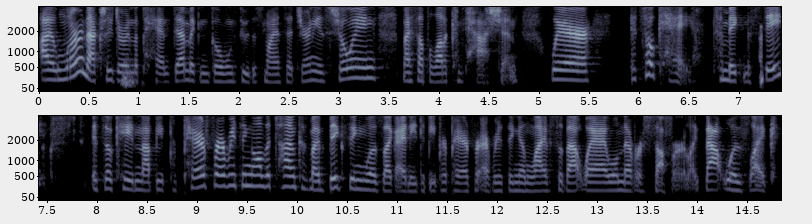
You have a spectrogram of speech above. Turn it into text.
I learned actually during the pandemic and going through this mindset journey is showing myself a lot of compassion where it's okay to make mistakes. It's okay to not be prepared for everything all the time. Cause my big thing was like, I need to be prepared for everything in life. So that way I will never suffer. Like that was like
